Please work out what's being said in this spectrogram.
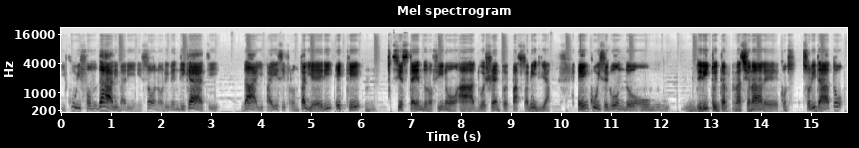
i cui fondali marini sono rivendicati dai paesi frontalieri e che mh, si estendono fino a 200 e passa miglia e in cui secondo un diritto internazionale consolidato, eh,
